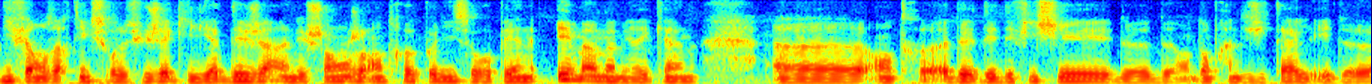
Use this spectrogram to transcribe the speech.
différents articles sur sujet qu'il y a déjà un échange entre police européenne et même américaine euh, entre des, des, fichiers d'empreintes de, digitales et de,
